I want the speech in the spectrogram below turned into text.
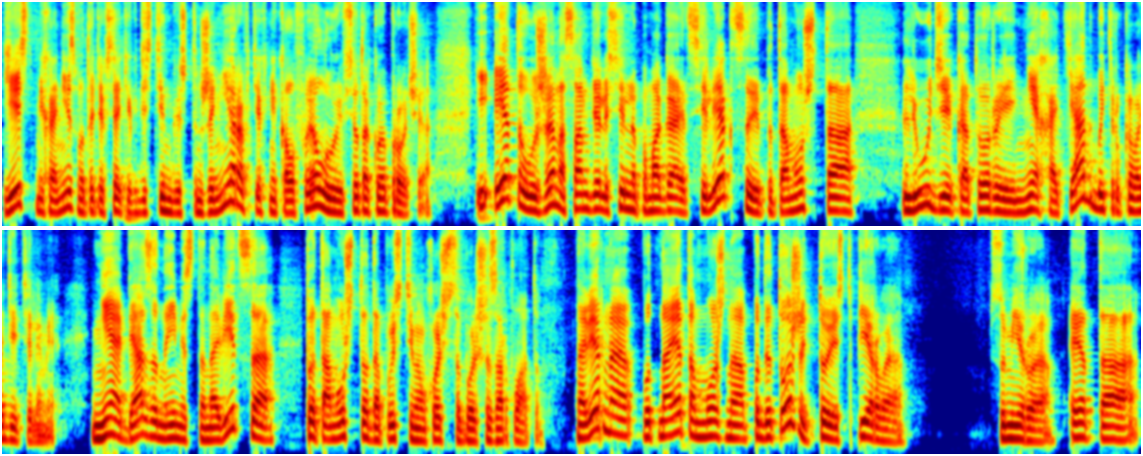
Есть механизм вот этих всяких distinguished инженеров, technical fellow и все такое прочее. И это уже на самом деле сильно помогает селекции, потому что люди, которые не хотят быть руководителями, не обязаны ими становиться, потому что, допустим, им хочется больше зарплату. Наверное, вот на этом можно подытожить. То есть, первое, суммируя, это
